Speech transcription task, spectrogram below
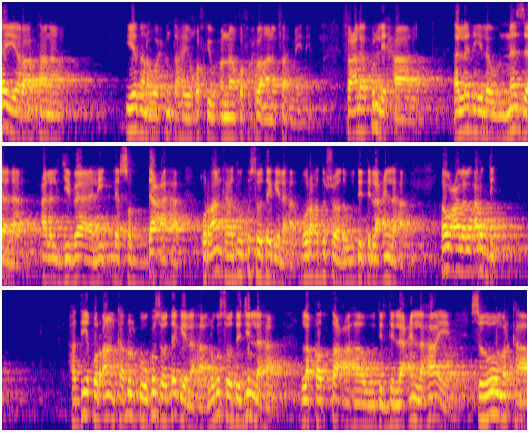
ay yaraatana iyadana way xun tahay qofkii wuxuuna qof waxba aanan fahmaynin. Facalaa kulli xaal alladii low nazla cala aljibaali lasadacaha qur'aanka hadduu ku soo degi lahaa buuraha dushooda wuu didilaacin lahaa. Aw cala alardi haddii qur'aanka dhulku uu ku soo degi lahaa lagu soo dejin lahaa laqaacahaa wuu dildilaacin lahaaye. Siduu markaa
